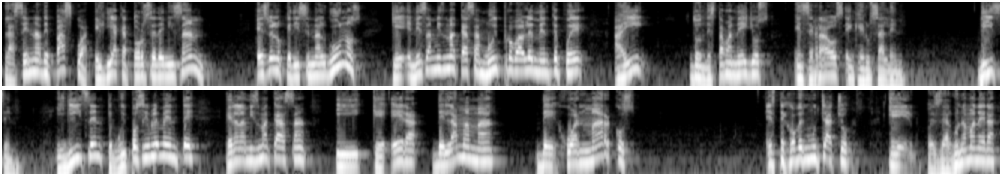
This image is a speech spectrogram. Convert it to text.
la cena de Pascua, el día 14 de Nisan. Eso es lo que dicen algunos, que en esa misma casa muy probablemente fue ahí donde estaban ellos encerrados en Jerusalén. Dicen, y dicen que muy posiblemente era la misma casa y que era de la mamá de Juan Marcos. Este joven muchacho que pues de alguna manera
